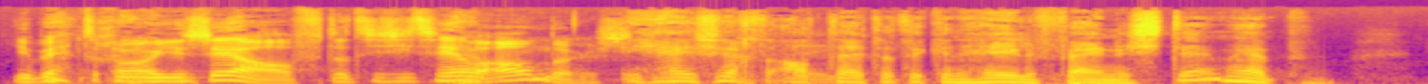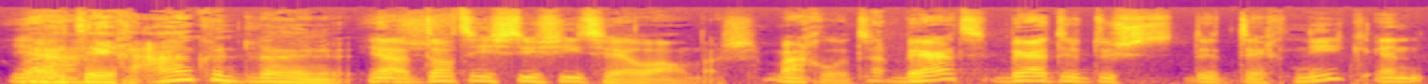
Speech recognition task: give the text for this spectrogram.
je bent gewoon jezelf. Dat is iets heel ja, anders. Jij zegt altijd dat ik een hele fijne stem heb. Ja. Waar je tegenaan kunt leunen. Ja, dus... dat is dus iets heel anders. Maar goed, Bert, Bert doet dus de techniek en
